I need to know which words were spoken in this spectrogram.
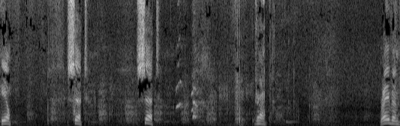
Heel. Sit. Sit. Drop. Raven.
